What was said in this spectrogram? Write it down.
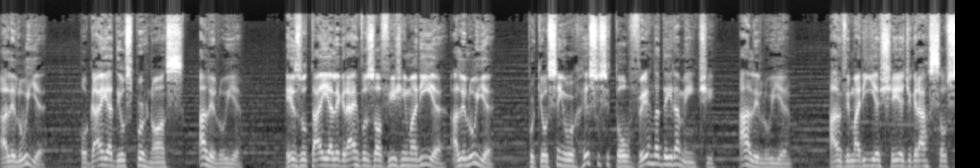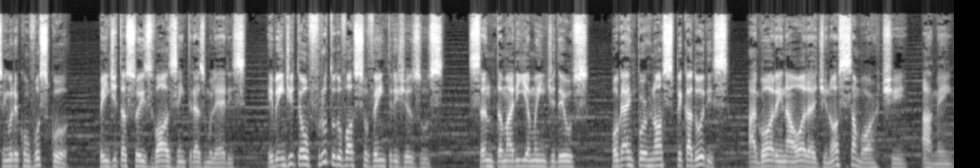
Aleluia. Rogai a Deus por nós, Aleluia. Exultai e alegrai-vos, ó Virgem Maria, Aleluia, porque o Senhor ressuscitou verdadeiramente, Aleluia. Ave Maria, cheia de graça, o Senhor é convosco. Bendita sois vós entre as mulheres, e bendito é o fruto do vosso ventre, Jesus. Santa Maria, Mãe de Deus, rogai por nós, pecadores, agora e na hora de nossa morte. Amém.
